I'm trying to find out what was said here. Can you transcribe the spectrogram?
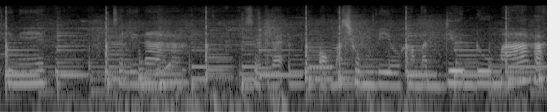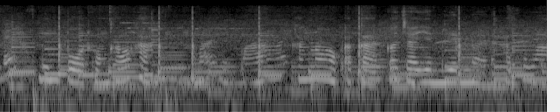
ทีนี้เซรีน่าค่ะ เสร็จแล้วออกมาชมวิวค่ะ มันยืนดูม้าค่ะ มุมโปรดของเขาค่ะม่เห็นม้าข้างนอกอากาศก็จะเย็นๆหน่อยนะคะ เพราะว่า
